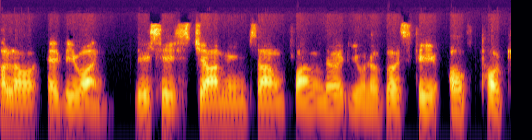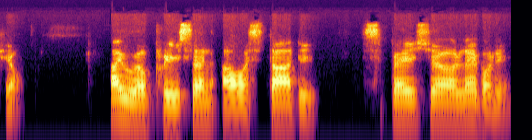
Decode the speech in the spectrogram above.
Hello, everyone. This is Chia-Ming Chang from the University of Tokyo. I will present our study, Spatial Labeling,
